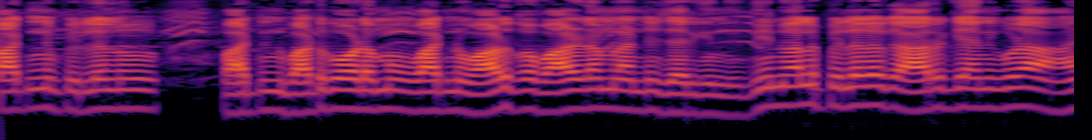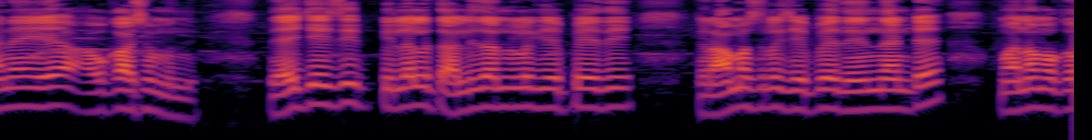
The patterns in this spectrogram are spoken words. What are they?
వాటిని పిల్లలు వాటిని పట్టుకోవడము వాటిని వాడుకో వాడడం లాంటివి జరిగింది. దీనివల్ల పిల్లలకు ఆరోగ్యానికి కూడా హాని అయ్యే అవకాశం ఉంది. దయచేసి పిల్లల తల్లిదండ్రులకు చెప్పేది గ్రామస్తులకు చెప్పేది ఏంటంటే మనం ఒక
